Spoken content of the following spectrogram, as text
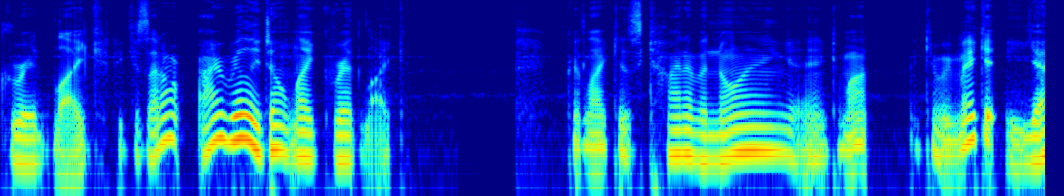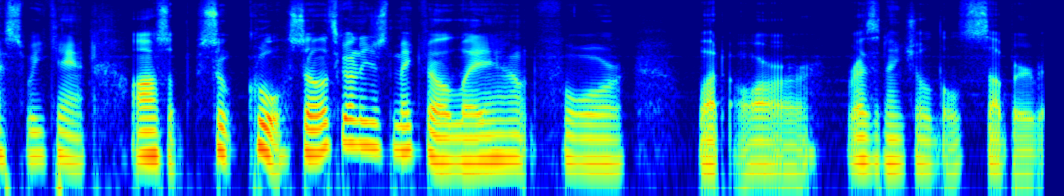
grid-like, because I don't, I really don't like grid-like. Grid-like is kind of annoying, and come on, can we make it? Yes, we can. Awesome. So cool. So let's go and just make the layout for what our residential little suburb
